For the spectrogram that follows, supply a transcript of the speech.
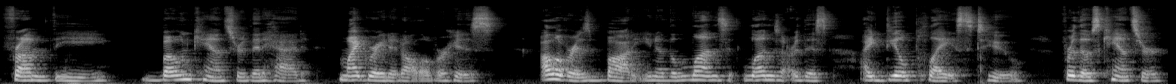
from the bone cancer that had migrated all over his all over his body you know the lungs lungs are this ideal place to for those cancer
